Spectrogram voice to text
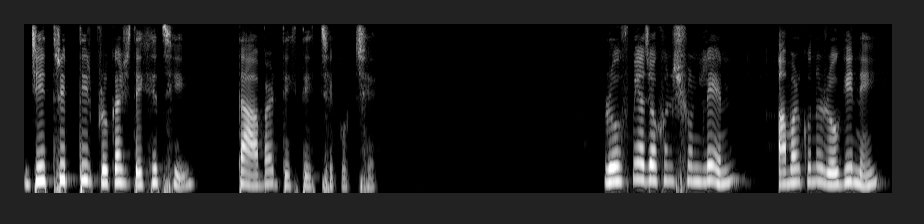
যে তৃপ্তির প্রকাশ দেখেছি, তা আবার দেখতে ইচ্ছে করছে। রৌফ মিয়া যখন শুনলেন, আমার কোনো রোগী নেই,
